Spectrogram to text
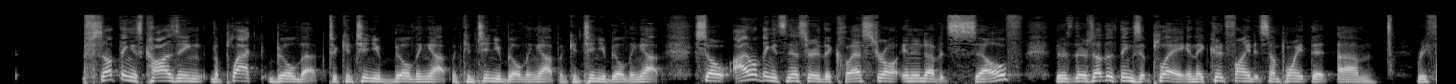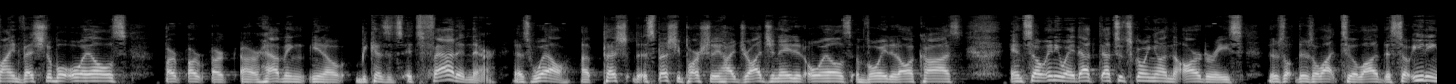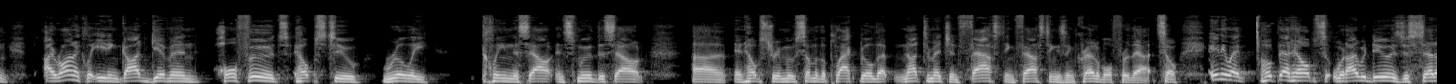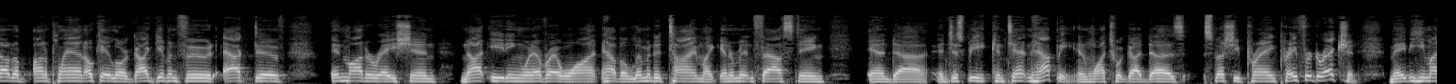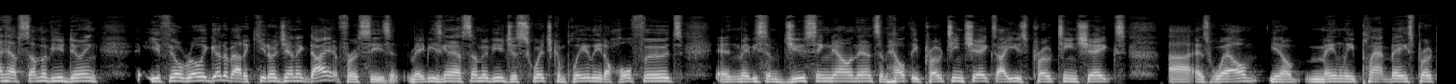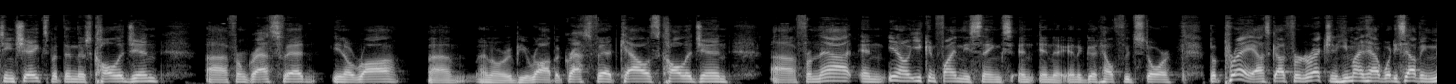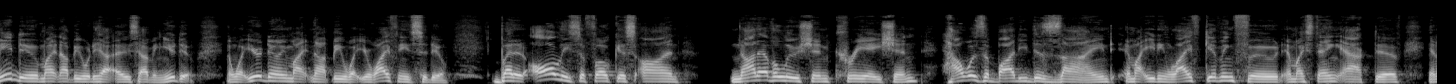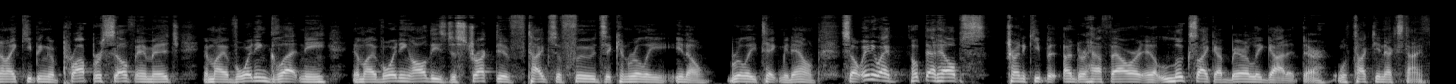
something is causing the plaque buildup to continue building up and continue building up and continue building up. So I don't think it's necessarily the cholesterol in and of itself. There's, there's other things at play and they could find at some point that, um, refined vegetable oils are, are, are, are, having, you know, because it's, it's fat in there as well, uh, especially partially hydrogenated oils, avoid at all costs. And so anyway, that, that's what's going on in the arteries. There's a, there's a lot to a lot of this. So eating, ironically, eating God given whole foods helps to really clean this out and smooth this out uh, and helps to remove some of the plaque buildup. Not to mention fasting. Fasting is incredible for that. So anyway, hope that helps. What I would do is just set out a, on a plan. Okay, Lord, God given food, active, in moderation, not eating whenever I want, have a limited time like intermittent fasting, and uh, and just be content and happy and watch what God does. Especially praying, pray for direction. Maybe He might have some of you doing. You feel really good about a ketogenic diet for a season. Maybe He's going to have some of you just switch completely to whole foods and maybe some juicing now and then, some healthy protein shakes. I use protein shakes uh, as well. You know, mainly plant based protein shakes, but then there's collagen. Uh, from grass fed, you know, raw um, I don't know, it would be raw, but grass fed cows, collagen, uh, from that. And, you know, you can find these things in, in a, in a good health food store, but pray, ask God for direction. He might have what he's having me do might not be what he ha- he's having you do. And what you're doing might not be what your wife needs to do, but it all needs to focus on not evolution, creation. How was the body designed? Am I eating life-giving food? Am I staying active? And am I keeping a proper self-image? Am I avoiding gluttony? Am I avoiding all these destructive types of foods that can really, you know, really take me down? So anyway, hope that helps. Trying to keep it under half hour and it looks like I barely got it there. We'll talk to you next time.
